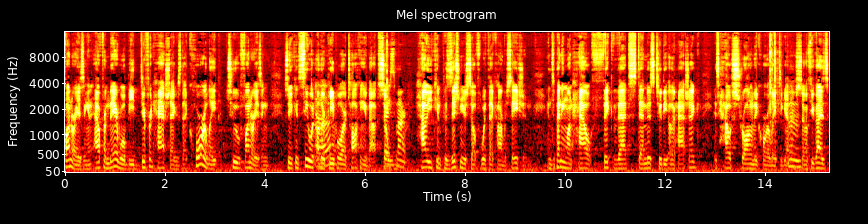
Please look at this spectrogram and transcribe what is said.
fundraising, and out from there will be different hashtags that correlate to fundraising. So you can see what other Oh. people are talking about. So Very smart. how you can position yourself with that conversation. And depending on how thick that stem is to the other hashtag, is how strong they correlate together. Hmm. So if you guys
